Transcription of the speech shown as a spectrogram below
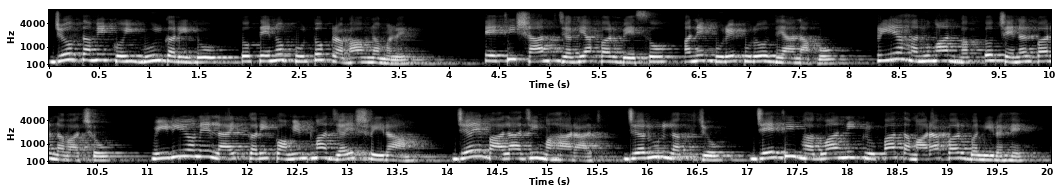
જો તમે કોઈ ભૂલ કરી દો, તો તેનો પૂરતો પ્રભાવ ન મળે. તેથી શાંત જગ્યા પર બેસો અને પૂરેપૂરો ધ્યાન આપો. પ્રિય હનુમાન ભક્તો ચેનલ પર નવા છો. વિડીયોને લાઇક કરી કોમેન્ટમાં જય શ્રી રામ. જય બાલાજી મહારાજ. જરૂર લખજો. જેથી ભગવાનની કૃપા તમારા પર બની રહે.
